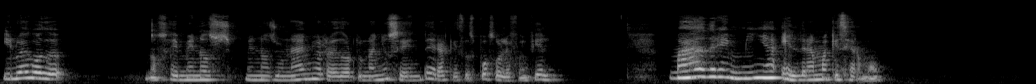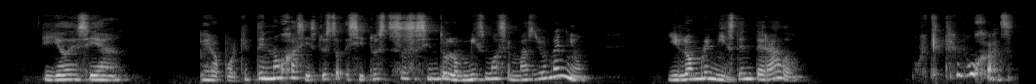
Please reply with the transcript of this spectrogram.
Y luego de, no sé, menos, menos de un año, alrededor de un año, se entera que su esposo le fue infiel. Madre mía, el drama que se armó. Y yo decía, pero ¿por qué te enojas si tú, estás, si tú estás haciendo lo mismo hace más de un año? Y el hombre ni está enterado. ¿Por qué te enojas?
